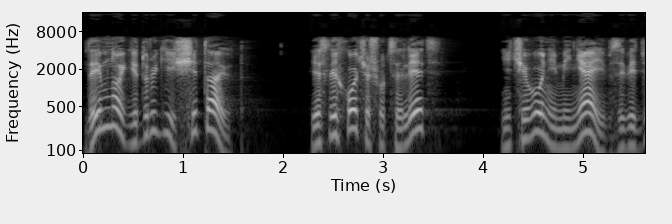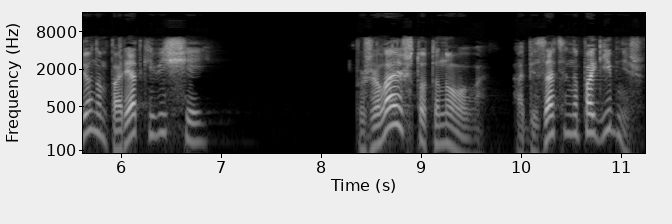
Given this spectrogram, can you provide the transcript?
да и многие другие считают, если хочешь уцелеть, ничего не меняй в заведенном порядке вещей. Пожелаешь что-то нового, обязательно погибнешь.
